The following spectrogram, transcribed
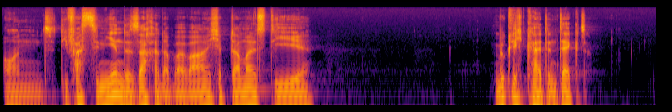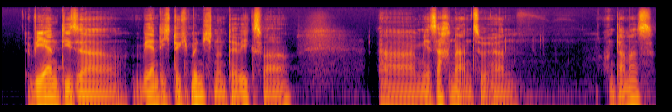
Und die faszinierende Sache dabei war, ich habe damals die Möglichkeit entdeckt, während dieser, während ich durch München unterwegs war, äh, mir Sachen anzuhören. Und damals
